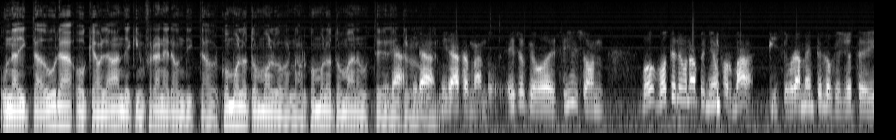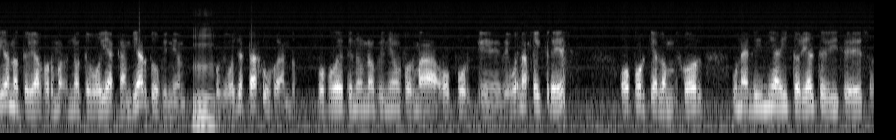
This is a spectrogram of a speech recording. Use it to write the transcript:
una dictadura o que hablaban de que Infran era un dictador. ¿Cómo lo tomó el gobernador? ¿Cómo lo tomaron ustedes dentro del Mira, Fernando, eso que vos decís son... Vos, vos, tenés una opinión formada y seguramente lo que yo te diga no te voy a, formar, no te voy a cambiar tu opinión, mm. porque vos ya estás juzgando. Vos podés tener una opinión formada o porque de buena fe crees o porque a lo mejor una línea editorial te dice eso.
